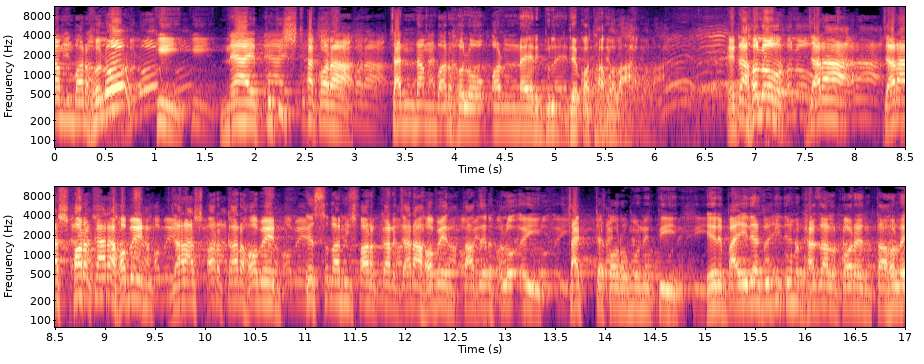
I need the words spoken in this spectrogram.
নাম্বার হলো কি? ন্যায় প্রতিষ্ঠা করা। চার নাম্বার হলো অন্যায়ের বিরুদ্ধে কথা বলা। এটা হলো যারা যারা সরকার হবেন, যারা সরকার হবেন, ইসলামী সরকার যারা হবেন, তাদের হলো এই চারটা কর্মনীতি। এর বাইরে যদি কোনো ভেজাল করেন, তাহলে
